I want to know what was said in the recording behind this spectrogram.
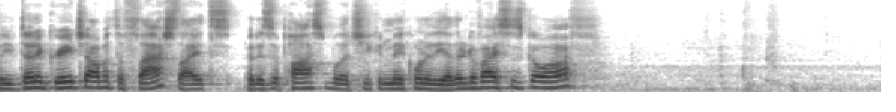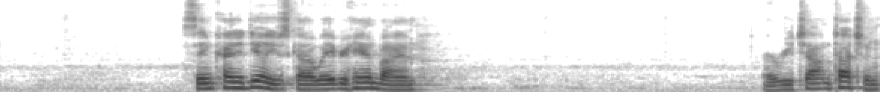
You've done a great job with the flashlights, but is it possible that you can make one of the other devices go off? Same kind of deal, you just gotta wave your hand by him. Or reach out and touch him.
